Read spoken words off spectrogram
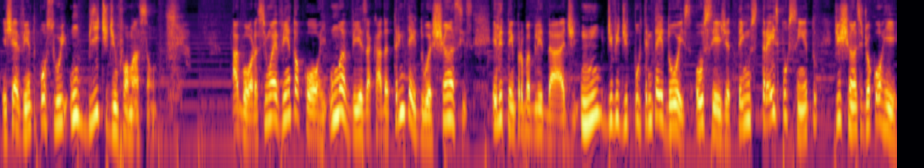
este evento possui um bit de informação. Agora, se um evento ocorre uma vez a cada 32 chances, ele tem probabilidade 1 dividido por 32, ou seja, tem uns 3% de chance de ocorrer.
